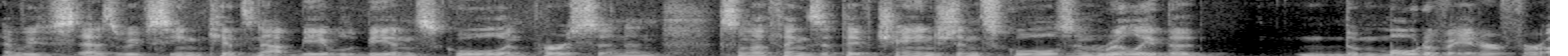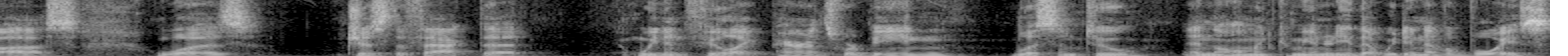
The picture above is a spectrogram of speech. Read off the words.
as we've, as we've seen kids not be able to be in school in person, and some of the things that they've changed in schools, and really the the motivator for us was just the fact that we didn't feel like parents were being listened to in the Holmen community, that we didn't have a voice.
